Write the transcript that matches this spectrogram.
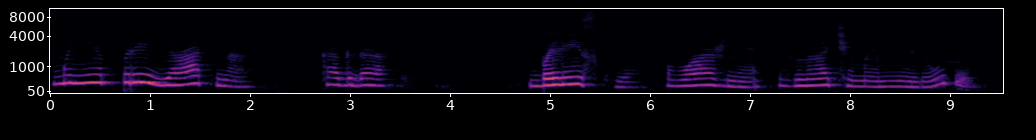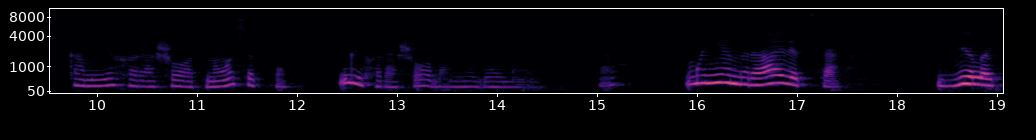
Мне приятно, когда близкие, важные, значимые мне люди ко мне хорошо относятся или хорошо обо мне думают. Да? Мне нравится делать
